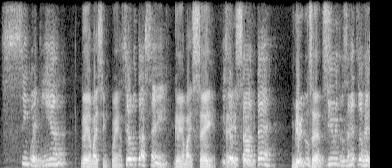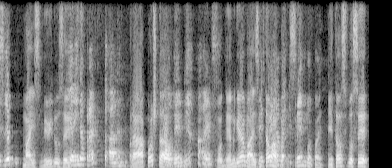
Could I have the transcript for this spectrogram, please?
cinquentinha, Ganha mais 50, se eu botar 100 ganha mais 100. e se É eu isso botar aí. até 1.200, 1.200 eu recebo mais e 1.200 ainda pra ajudar, né? para apostar. Podendo ganhar mais. Podendo ganhar mais. Então, Bet rapaz. Prêmio. Então, se você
